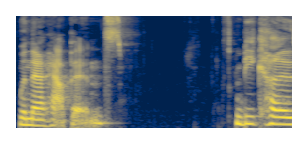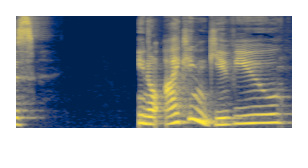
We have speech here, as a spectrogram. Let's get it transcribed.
when that happens. Because, you know, I can give you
